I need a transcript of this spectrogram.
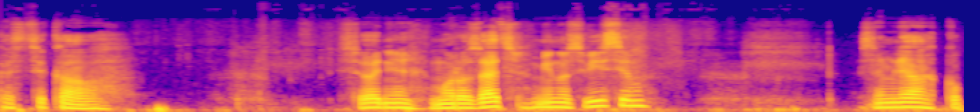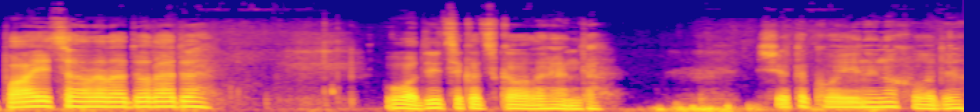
Якась цікава. Сьогодні морозець мінус 8. Земля копається, але ледве-ледве. О, дивіться, яка цікава легенда. Ще такої не знаходив.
